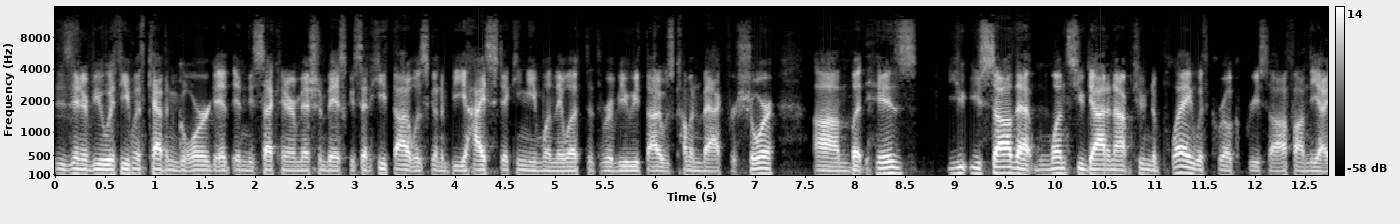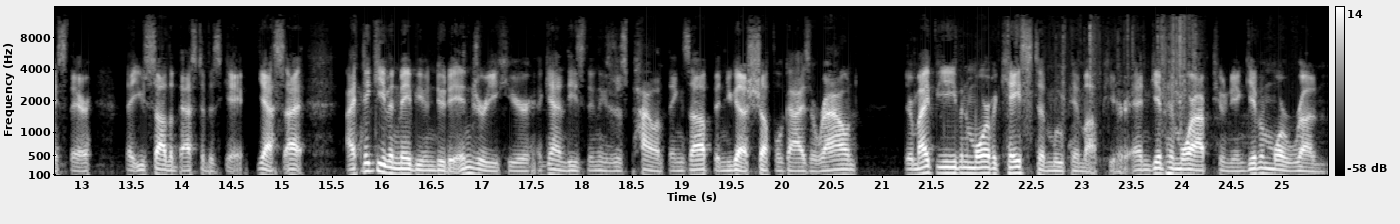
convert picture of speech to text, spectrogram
his interview with even with Kevin Gorg in the second intermission basically said he thought it was going to be high sticking. Even when they looked at the review, he thought it was coming back for sure. Um, but his, you, you saw that once you got an opportunity to play with Kirill Kaprizov on the ice there, that you saw the best of his game. Yes, I, I think even maybe even due to injury here, again, these things are just piling things up, and you got to shuffle guys around. There might be even more of a case to move him up here and give him more opportunity and give him more run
